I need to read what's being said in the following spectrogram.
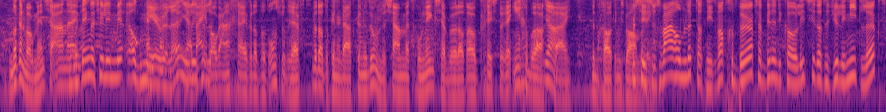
Want dan kunnen we ook mensen aannemen. ik denk dat jullie ook meer En- en- willen. Ja, jullie wij hebben ook aangegeven dat wat ons betreft we dat ook inderdaad kunnen doen. Dus samen met GroenLinks hebben we dat ook gisteren ingebracht Ja. bij de begrotingsbehandeling. Precies, dus waarom lukt dat niet? Wat gebeurt er binnen die coalitie dat het jullie niet lukt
